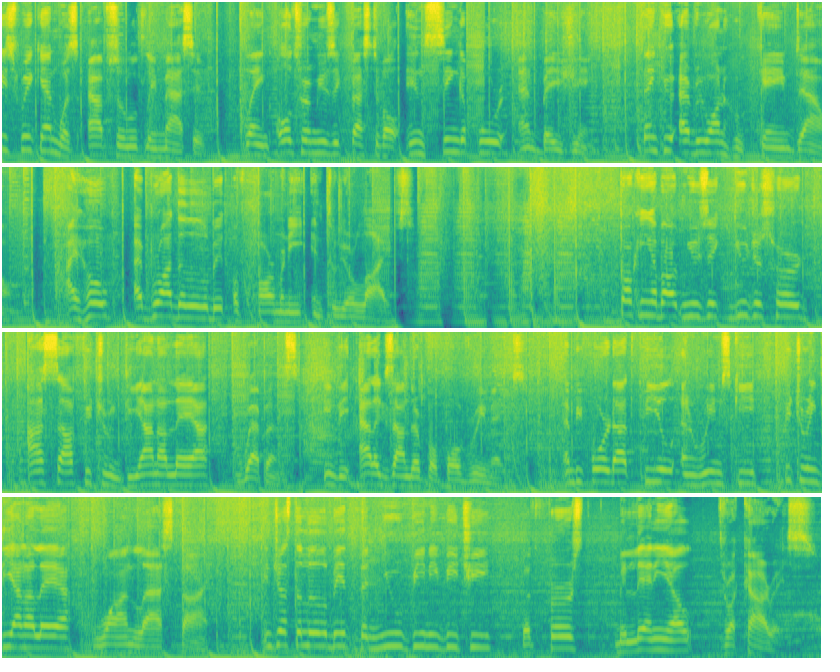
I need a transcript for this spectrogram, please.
This weekend was absolutely massive, playing Ultra Music Festival in Singapore and Beijing. Thank you everyone who came down. I hope I brought a little bit of harmony into your lives. Talking about music, you just heard Asa featuring Diana Lea, Weapons, in the Alexander Popov remix. And before that, Phil and Rimsky featuring Diana Lea, One Last Time. In just a little bit, the new Vini Vici but first millennial Dracaris.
